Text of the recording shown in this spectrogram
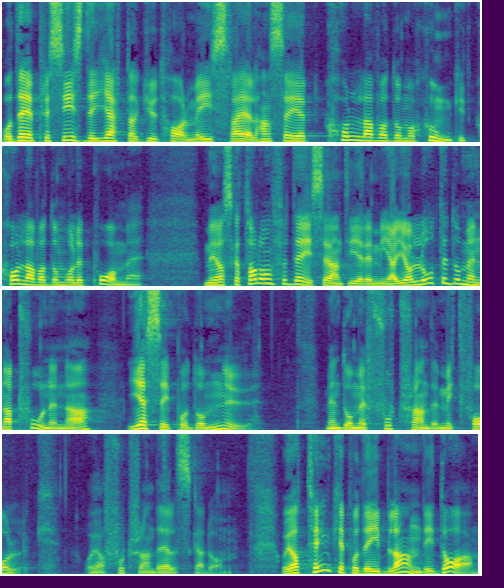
Och det är precis det hjärta Gud har med Israel. Han säger, kolla vad de har sjunkit, kolla vad de håller på med. Men jag ska tala om för dig, säger han till Jeremia, jag låter de här nationerna ge sig på dem nu. Men de är fortfarande mitt folk och jag fortfarande älskar dem. Och jag tänker på det ibland idag.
